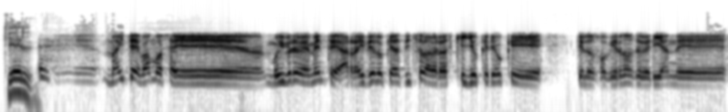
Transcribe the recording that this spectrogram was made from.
¿Quién? Eh, Maite, vamos, eh, muy brevemente, a raíz de lo que has dicho, la verdad es que yo creo que, que los gobiernos deberían de,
